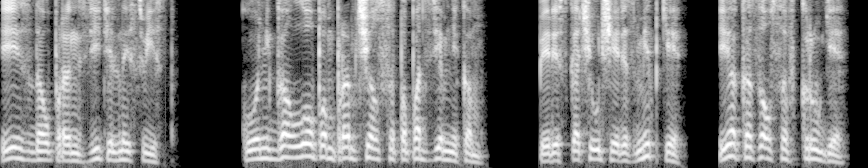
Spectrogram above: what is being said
и издал пронзительный свист. Конь галопом промчался по подземникам, перескочил через метки и оказался в круге.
